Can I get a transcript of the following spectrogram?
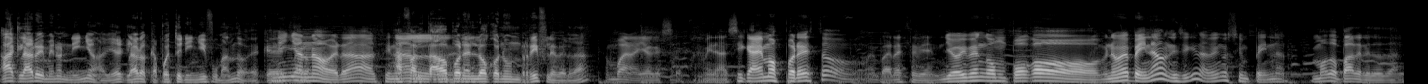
Ah, claro, y menos niños, Javier. Claro, es que has puesto niño y fumando. Es que, Niños claro, no, ¿verdad? Al final... Ha faltado ponerlo con un rifle, ¿verdad? Bueno, yo qué sé. Mira, si caemos por esto, me parece bien. Yo hoy vengo un poco... No me he peinado ni siquiera, vengo sin peinar. Modo padre total.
